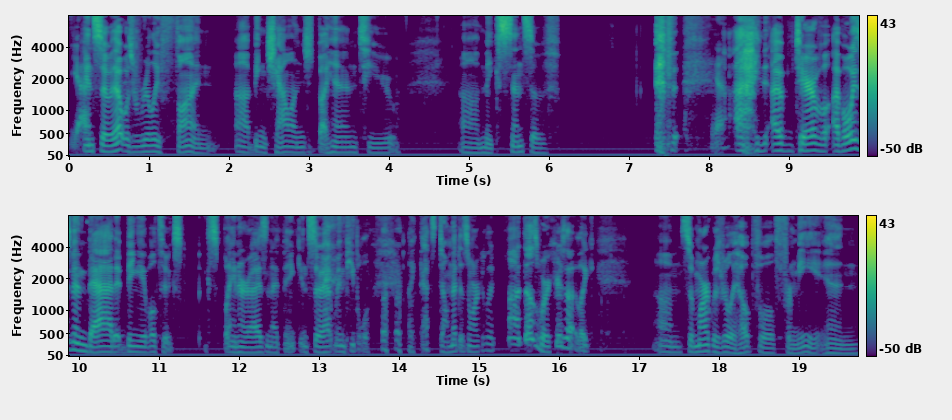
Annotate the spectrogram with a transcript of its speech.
yeah. And so that was really fun, uh, being challenged by him to uh, make sense of. Yeah. I, I'm terrible. I've always been bad at being able to ex- explain Horizon. I think, and so when people like that's dumb, that doesn't work. I'm like, oh, it does work. Here's that Like, um, so Mark was really helpful for me in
